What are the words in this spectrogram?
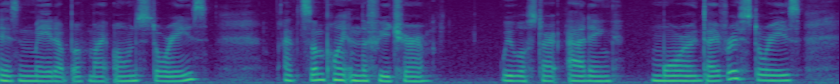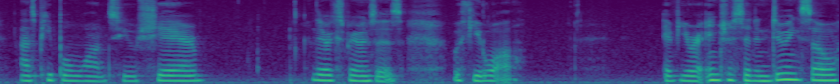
is made up of my own stories. At some point in the future, we will start adding more diverse stories as people want to share their experiences with you all. If you are interested in doing so,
